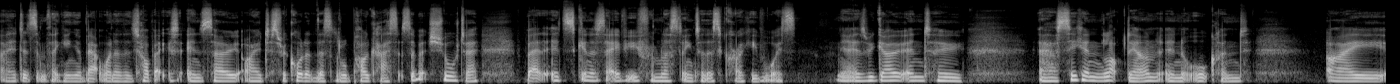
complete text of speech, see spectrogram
I did some thinking about one of the topics, and so I just recorded this little podcast. It's a bit shorter, but it's going to save you from listening to this croaky voice. Now, as we go into our second lockdown in Auckland, I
